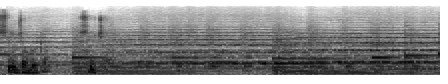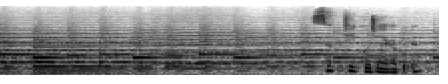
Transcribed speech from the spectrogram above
सो जा बेटा सो जा सब ठीक हो जाएगा बेटा।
